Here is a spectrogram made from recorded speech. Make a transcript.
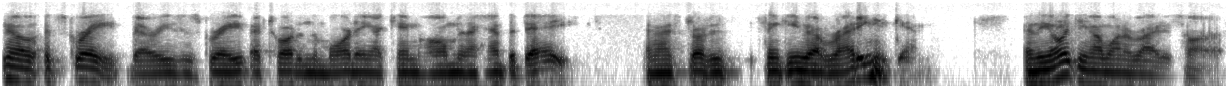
you know, it's great. Barry's is great. I taught in the morning. I came home and I had the day, and I started thinking about writing again. And the only thing I want to write is horror.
